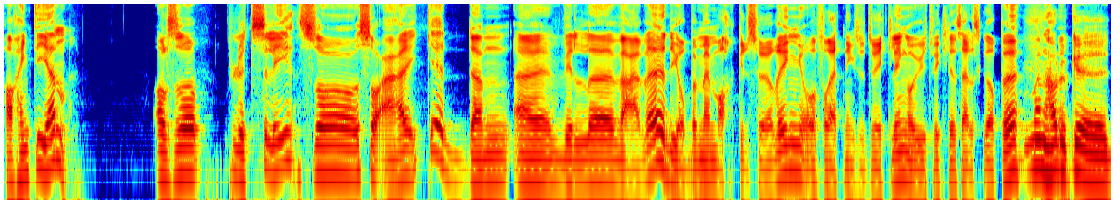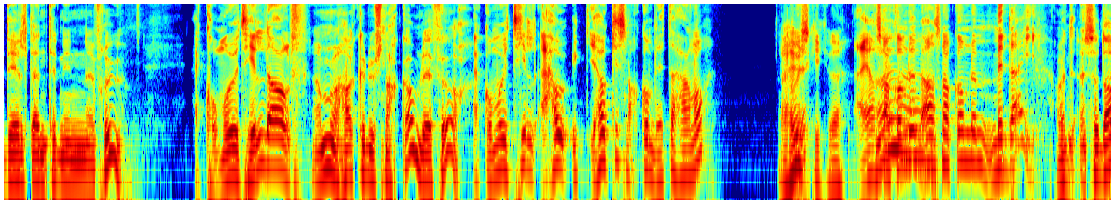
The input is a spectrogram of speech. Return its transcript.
har hengt igjen. Altså, plutselig så, så er ikke den jeg ville være jobbe med markedsføring og forretningsutvikling og utvikler selskapet. Men har du ikke delt den til din fru? Jeg kommer jo til det, Alf. Ja, men Har ikke du snakka om det før? Jeg kommer jo til Jeg har, jeg har ikke snakka om dette her nå. Jeg husker ikke det. Nei, har snakka om, det- om det med deg. Så da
